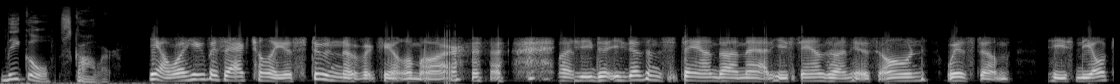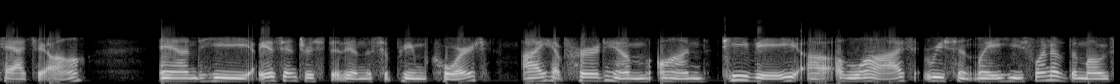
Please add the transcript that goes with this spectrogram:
legal scholar. Yeah, well, he was actually a student of Akhil Amar, but he he doesn't stand on that. He stands on his own wisdom. He's Neal Katyal, and he is interested in the Supreme Court. I have heard him on TV uh, a lot recently. He's one of the most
